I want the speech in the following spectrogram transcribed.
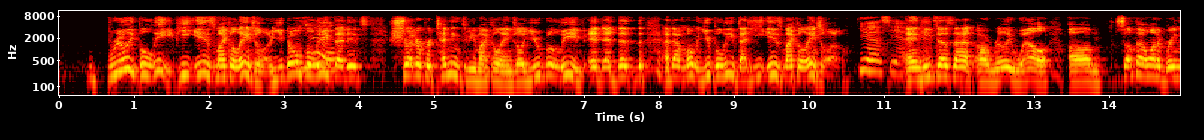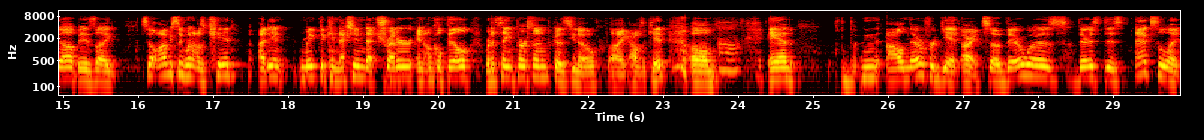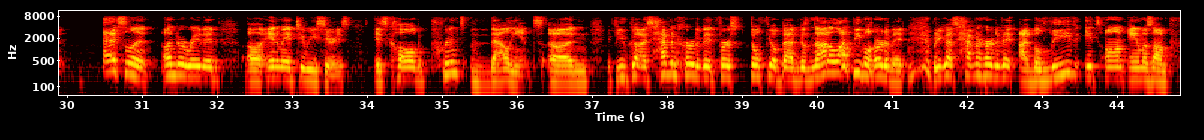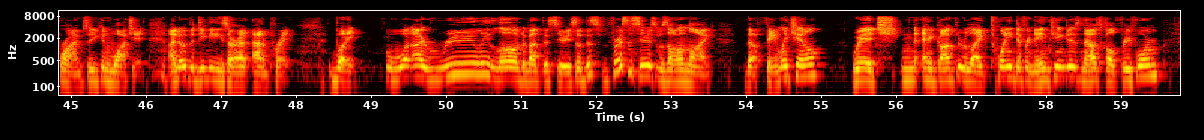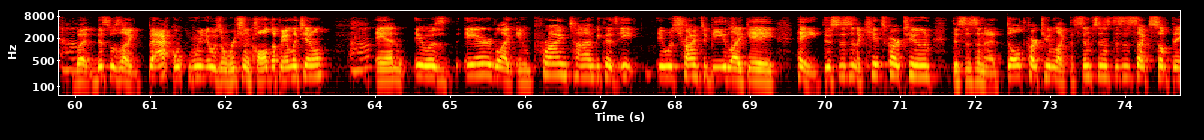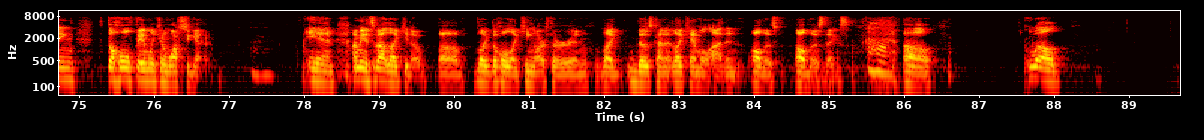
really believe he is Michelangelo. You don't believe Yeah. that it's Shredder pretending to be Michelangelo. You believe at at, the, at that moment you believe that he is Michelangelo Yes, yes. and he does that uh, really well. Um, something I want to bring up is like, so obviously when I was a kid, I didn't make the connection that Shredder and Uncle Phil were the same person because you know, like I was a kid. Um, Uh-huh. and I'll never forget. All right, so there was there's this excellent, excellent underrated uh, animated TV series. It's called Prince Valiant. Uh, and if you guys haven't heard of it, first don't feel bad because not a lot of people heard of it. But if you guys haven't heard of it, I believe it's on Amazon Prime, so you can watch it. I know the DVDs are out, out of print, but what I really loved about this series, so this first the series was on like the Family Channel, which had gone through like 20 different name changes. Now it's called Freeform. Uh-huh. but this was like back when it was originally called the Family Channel, Uh-huh. and it was aired like in prime time because it it was trying to be like a hey, this isn't a kids cartoon, this isn't an adult cartoon like The Simpsons. This is like something the whole family can watch together. And I mean, it's about like you know, uh, like the whole like King Arthur and like those kind of like Camelot and all those all those things. Uh-huh. Uh, well,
